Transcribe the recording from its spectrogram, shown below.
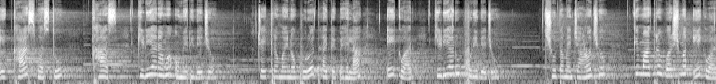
એક ખાસ વસ્તુ ખાસ કીડિયારામાં ઉમેરી દેજો. ચૈત્ર મહિનો પૂરો થાય તે પહેલાં એકવાર કીડિયારું પૂરી દેજો. શું તમે જાણો છો કે માત્ર વર્ષમાં એકવાર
